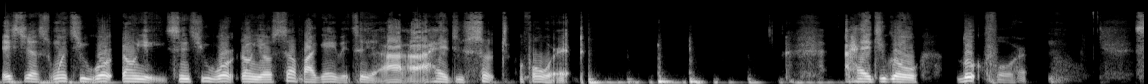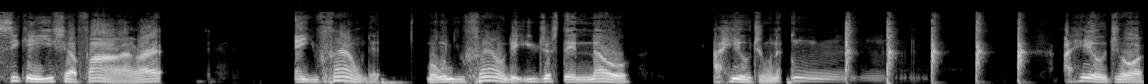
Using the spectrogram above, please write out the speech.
It's just once you worked on you, since you worked on yourself, I gave it to you. I, I had you search for it. I had you go look for it. Seeking ye shall find, right? And you found it. But when you found it, you just didn't know I healed you. And mm, I healed your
